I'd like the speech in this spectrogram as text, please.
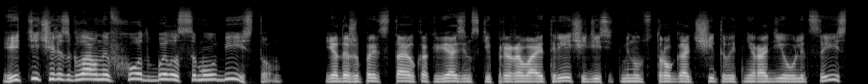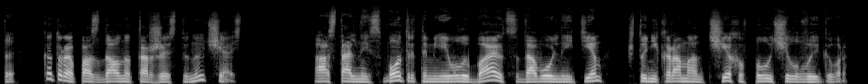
Идти через главный вход было самоубийством. Я даже представил, как Вяземский прерывает речь и десять минут строго отчитывает нерадивого лицеиста, который опоздал на торжественную часть а остальные смотрят на меня и улыбаются, довольные тем, что некромант Чехов получил выговор.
